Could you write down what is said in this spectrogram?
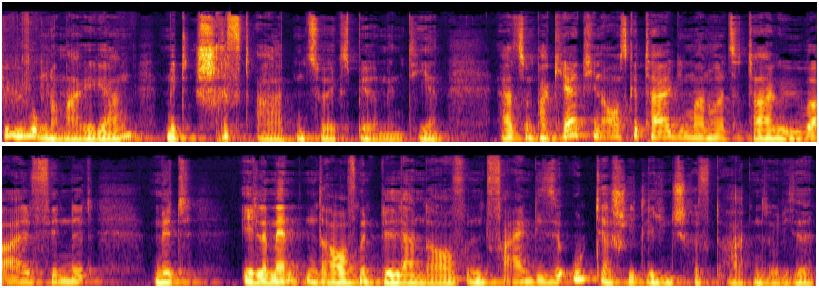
die Übung nochmal gegangen, mit Schriftarten zu experimentieren. Er hat so ein paar Kärtchen ausgeteilt, die man heutzutage überall findet, mit Elementen drauf, mit Bildern drauf und vor allem diese unterschiedlichen Schriftarten, so diese,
